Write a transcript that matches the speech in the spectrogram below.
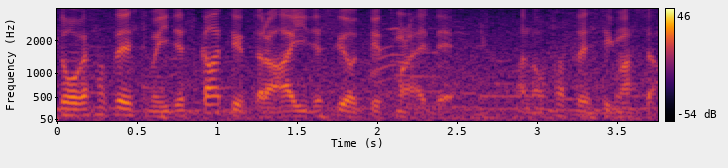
動画撮影してもいいですかって言ったらあいいですよって言ってもらえてあの撮影してきました。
